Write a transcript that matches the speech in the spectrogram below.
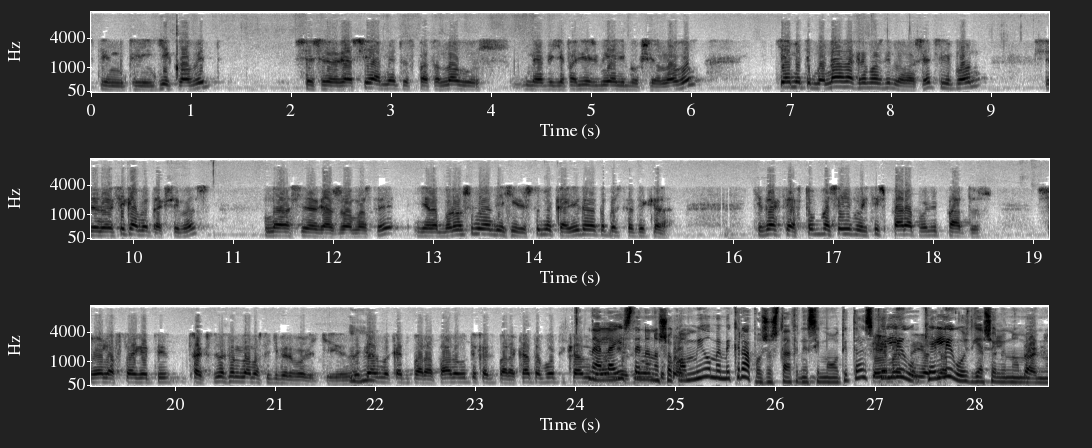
στην κλινική COVID σε συνεργασία με τους παθολόγους με επικεφαλής μία λιμποξιολόγο και με τη μονάδα ακριβώς δίπλα μας. Έτσι λοιπόν συνεννοηθήκαμε μεταξύ μας να συνεργαζόμαστε για να μπορέσουμε να διαχειριστούμε καλύτερα τα περιστατικά. Κοιτάξτε, αυτό που μας έχει βοηθήσει πάρα πολύ πάντως σε όλα αυτά, γιατί εντάξει, δεν θέλω να είμαστε και υπερβολικοί. Mm-hmm. Δεν κάνουμε κάτι παραπάνω ούτε κάτι παρακάτω από ό,τι κάνουμε. Ναι, αλλά είστε ένα νοσοκομείο με μικρά ποσοστά θνησιμότητας και, λίγου, και λίγους διασωληνωμένου.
